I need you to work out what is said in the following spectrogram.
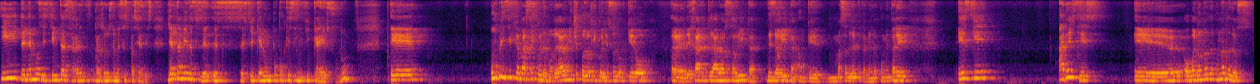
Y tenemos distintas resoluciones espaciales. Ya también les, les explicaré un poco qué significa eso, ¿no? Eh, un principio básico en el modelado nicho ecológico, y eso lo quiero eh, dejar claro hasta ahorita, desde ahorita, aunque más adelante también lo comentaré, es que a veces, eh, o bueno, uno de, uno de los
